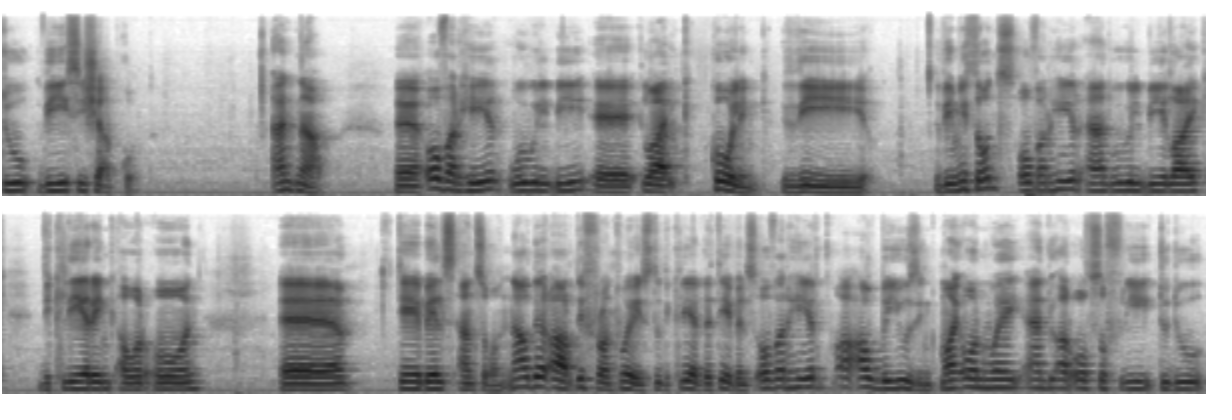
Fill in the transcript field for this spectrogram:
to the C sharp code. And now uh, over here we will be uh, like calling the the methods over here and we will be like declaring our own uh, tables and so on. Now there are different ways to declare the tables over here. I'll be using my own way and you are also free to do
